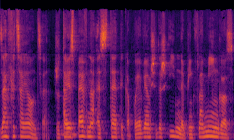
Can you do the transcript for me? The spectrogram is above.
zachwycające, że to jest pewna estetyka. Pojawiają się też inne, Pink Flamingos,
